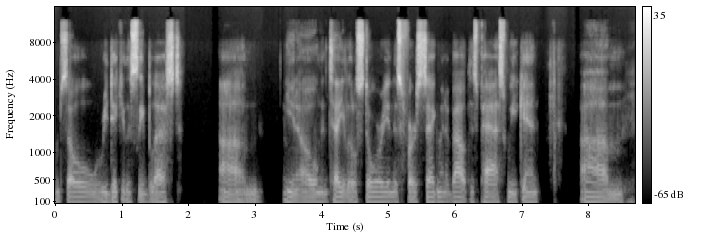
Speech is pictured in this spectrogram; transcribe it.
I'm so ridiculously blessed. Um, you know, I'm going to tell you a little story in this first segment about this past weekend. Um,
